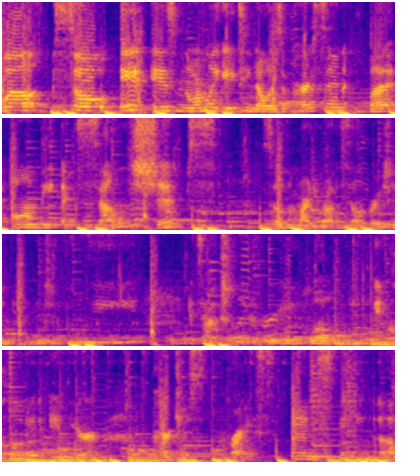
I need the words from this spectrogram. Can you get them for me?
Well, so it is normally $18 a person, but on the Excel ships, so the Mardi Gras, the Celebration, and the Jubilee, included in your purchase price. And speaking of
